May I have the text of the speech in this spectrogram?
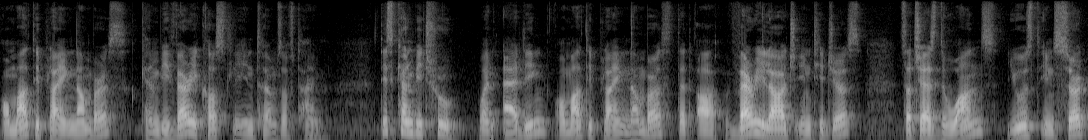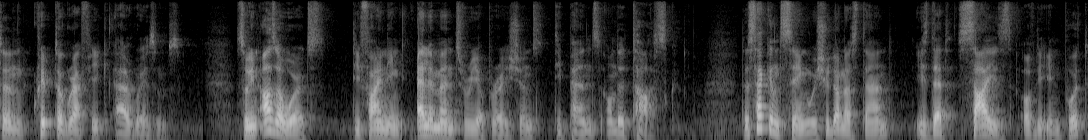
or multiplying numbers can be very costly in terms of time. This can be true when adding or multiplying numbers that are very large integers, such as the ones used in certain cryptographic algorithms. So in other words, defining elementary operations depends on the task. The second thing we should understand is that size of the input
